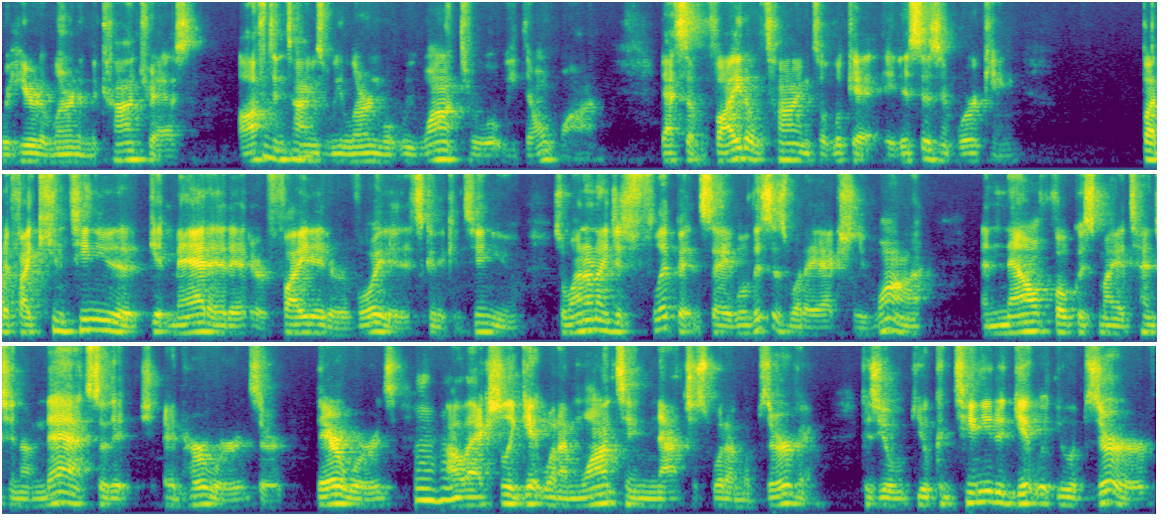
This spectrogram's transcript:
we're here to learn in the contrast. Oftentimes, we learn what we want through what we don't want. That's a vital time to look at, hey, this isn't working. But if I continue to get mad at it or fight it or avoid it, it's going to continue. So why don't I just flip it and say, well, this is what I actually want. And now focus my attention on that so that, in her words or their words, mm-hmm. I'll actually get what I'm wanting, not just what I'm observing. Because you'll, you'll continue to get what you observe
